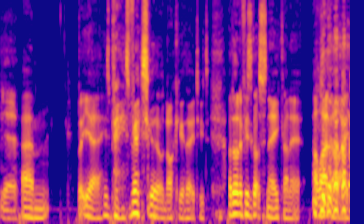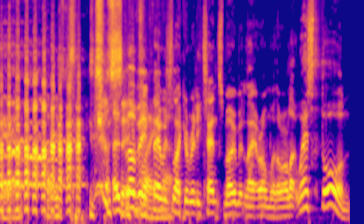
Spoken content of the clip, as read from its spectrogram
yeah. Um, but yeah, he's, he's basically a little Nokia 32. I don't know if he's got Snake on it. I like that idea. He's- he's I'd love it if playing there was that. like a really tense moment later on where they're all like, "Where's Thorne?"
